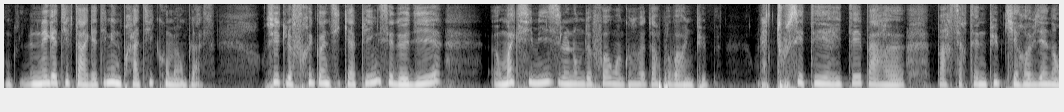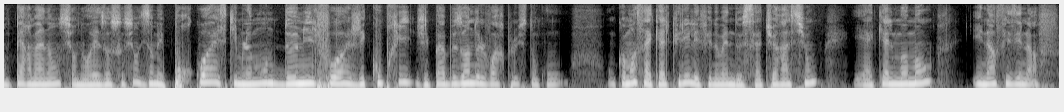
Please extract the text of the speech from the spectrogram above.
Donc le negative targeting, une pratique qu'on met en place. Ensuite, le frequency capping, c'est de dire on maximise le nombre de fois où un consommateur peut voir une pub on a tous été hérités par, euh, par certaines pubs qui reviennent en permanence sur nos réseaux sociaux en disant mais pourquoi est-ce qu'il me le montre 2000 fois? J'ai compris, j'ai pas besoin de le voir plus. Donc on, commence à calculer les phénomènes de saturation et à quel moment enough is enough.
